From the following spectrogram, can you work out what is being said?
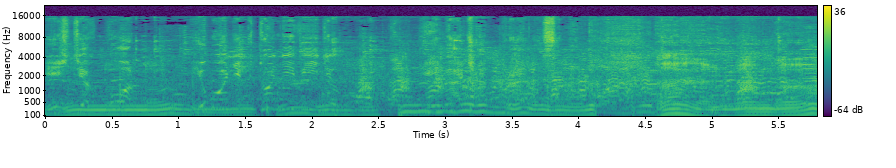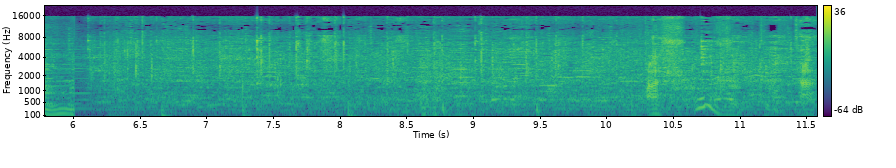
И с тех пор его никто не видел. Иначе отправился. Аж ужин, капитан.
